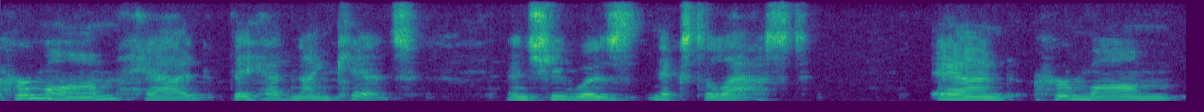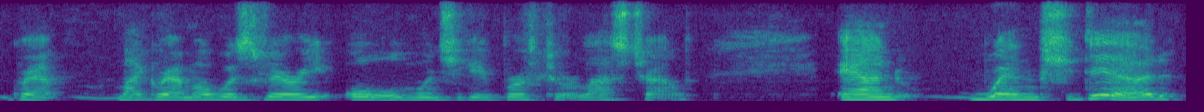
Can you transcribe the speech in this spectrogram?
her mom had they had nine kids, and she was next to last. And her mom, grand, my grandma, was very old when she gave birth to her last child. And when she did,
